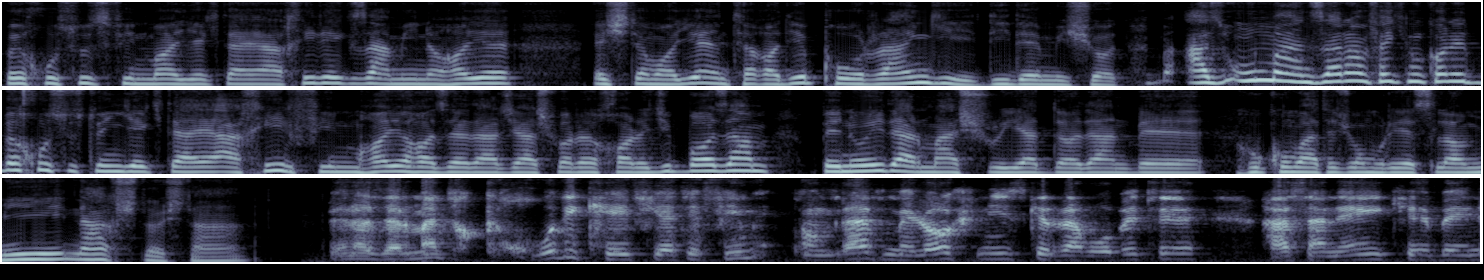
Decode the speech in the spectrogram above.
به خصوص فیلم های یک دهه اخیر یک زمینه های اجتماعی انتقادی پررنگی دیده می‌شد. از اون منظرم فکر می‌کنید به خصوص تو این یک دهه اخیر فیلم های حاضر در جشنواره خارجی بازم به نوعی در مشروعیت دادن به حکومت جمهوری اسلامی نقش داشتن؟ به نظر من خود کیفیت فیلم انقدر ملاک نیست که روابط حسنه ای که بین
